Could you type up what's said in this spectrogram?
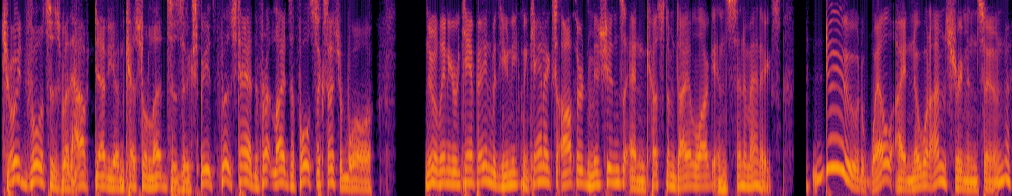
Join forces with Half Davion Kestrel Lancers and experienced firsthand the front lines of fourth succession war. New linear campaign with unique mechanics, authored missions, and custom dialogue and cinematics. Dude, well, I know what I'm streaming soon.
